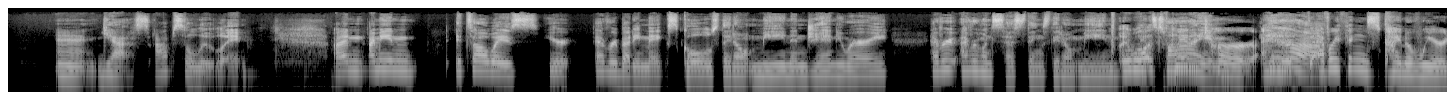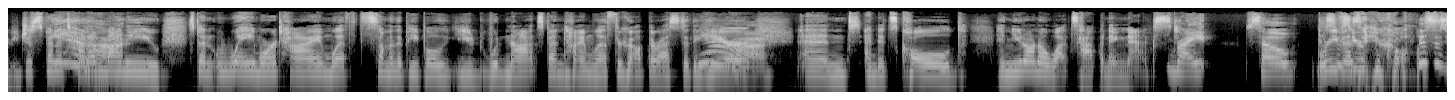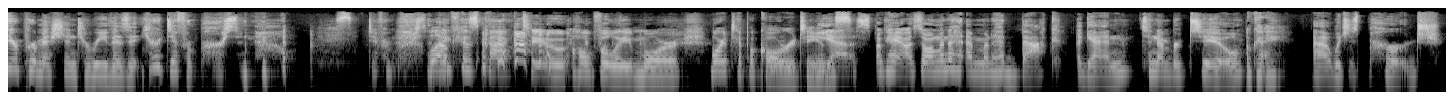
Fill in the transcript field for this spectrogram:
Mm, yes, absolutely. And I mean, it's always you're everybody makes goals they don't mean in January. Every everyone says things they don't mean. Eh, well, it's, fine. winter and Yeah. it's, everything's kind of weird. You just spend a ton of money. You spend way more time with some of the people you would not spend time with throughout the rest of the year. And, and it's cold and you don't know what's happening next. Right. So this is Revisit your, your goals. This is your permission to revisit. You're a different person now. different person. Life is back to hopefully more, more typical routines. Yes. Okay. So I'm gonna I'm gonna head back again to number two, Okay. uh, which is purge.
